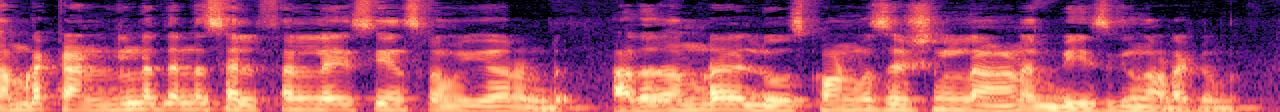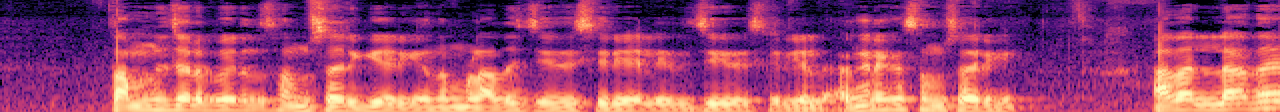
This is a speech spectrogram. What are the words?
നമ്മുടെ കണ്ടന്റിനെ തന്നെ സെൽഫ് അനലൈസ് ചെയ്യാൻ ശ്രമിക്കാറുണ്ട്. അത് നമ്മുടെ ലൂസ് കോൺവെർസേഷനിലാണ് ബേസിക്കലി നടക്കുന്നത്. തമ്മിൽ ചിലപ്പോൾ ഇരുന്ന് സംസാരിക്കുമായിരിക്കും നമ്മൾ അത് ചെയ്ത് ശരിയല്ല ഇത് ചെയ്ത് ശരിയല്ല അങ്ങനെയൊക്കെ സംസാരിക്കും. അതല്ലാതെ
